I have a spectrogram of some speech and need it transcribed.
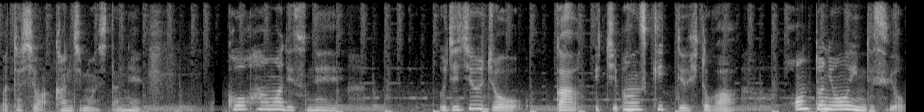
私は感じましたね。後半はですね宇治十条が一番好きっていう人が本当に多いんですよ。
